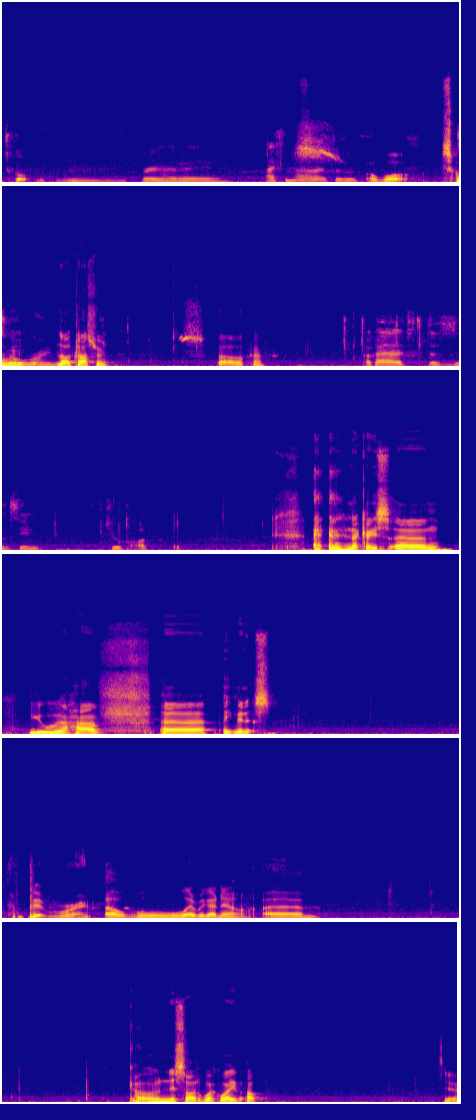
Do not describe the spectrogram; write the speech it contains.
School. Mm, really? Actually, no, that doesn't. A what? Schoolroom. Schoolroom. Like classroom. Oh, okay. Okay, that doesn't seem too hard. in that case, um, you have uh, eight minutes. A bit red. Oh, where we go now? Um, Go on this side, work way up. Yeah.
